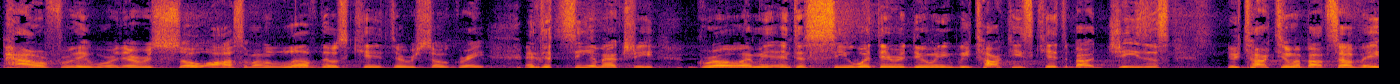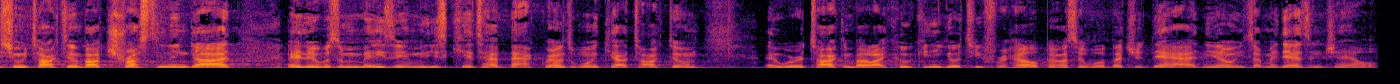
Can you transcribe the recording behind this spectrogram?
powerful they were. They were so awesome. I love those kids. They were so great. And to see them actually grow, I mean, and to see what they were doing. We talked to these kids about Jesus. We talked to them about salvation. We talked to them about trusting in God. And it was amazing. I mean, these kids had backgrounds. One kid I talked to him, and we were talking about, like, who can you go to for help? And I said, what about your dad? You know, he's like, my dad's in jail.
